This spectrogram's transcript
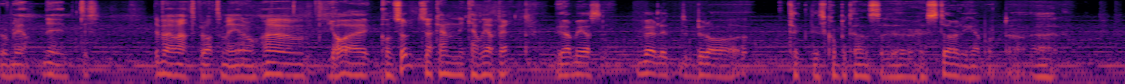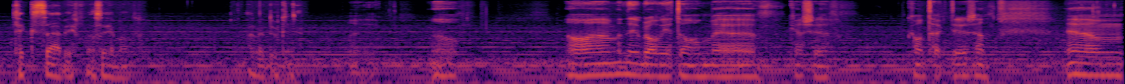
problem. Det, inte, det behöver jag inte prata med er om. Eh, Jag är konsult så jag kan kanske hjälpa er. Vi har med oss väldigt bra teknisk kompetens. Sterling här borta är tech savvy, vad säger man? Han är duktig. ja. ja, men det är bra att veta om. Eh, kanske kontakter er sen. Ehm,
